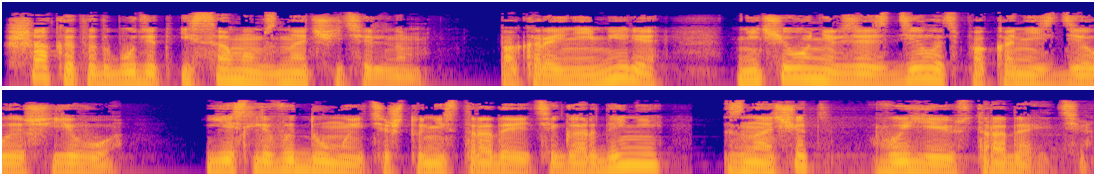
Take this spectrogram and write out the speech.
Шаг этот будет и самым значительным. По крайней мере, ничего нельзя сделать, пока не сделаешь его. Если вы думаете, что не страдаете гордыней, значит, вы ею страдаете.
